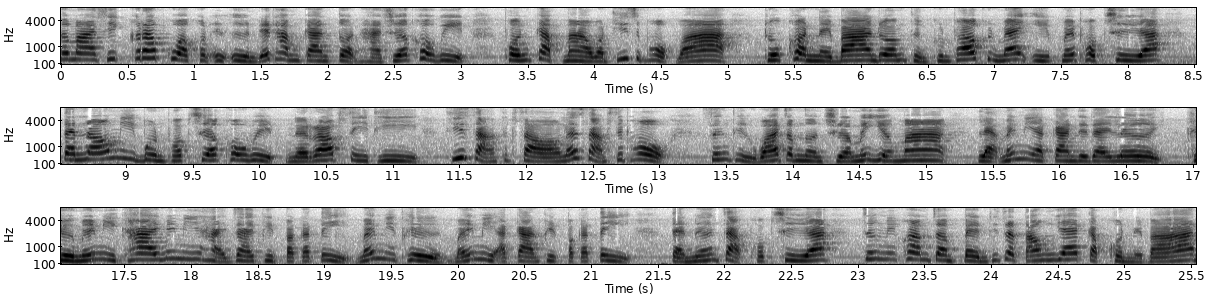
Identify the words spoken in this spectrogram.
สมาชิกครอบครัวคนอื่นๆ ได้ทำการตรวจหาเชื้อโควิด ผลกลับมาวันที่ 16 ว่า ทุกคนในบ้านรวมถึงคุณพ่อคุณแม่อีฟไม่พบเชื้อ แต่น้องมีบุญพบเชื้อโควิด ในรอบ CT ที่ 32 และ 36 ซึ่งถือว่าจำนวนเชื้อไม่เยอะมาก และไม่มีอาการใด ๆ เลย คือไม่มีไข้ไม่มีหายใจผิดปกติ ไม่มีผื่นไม่มีอาการผิดปกติ แต่เนื่องจากพบเชื้อ จึงมีความจำเป็นที่จะต้องแยกกับคนในบ้าน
